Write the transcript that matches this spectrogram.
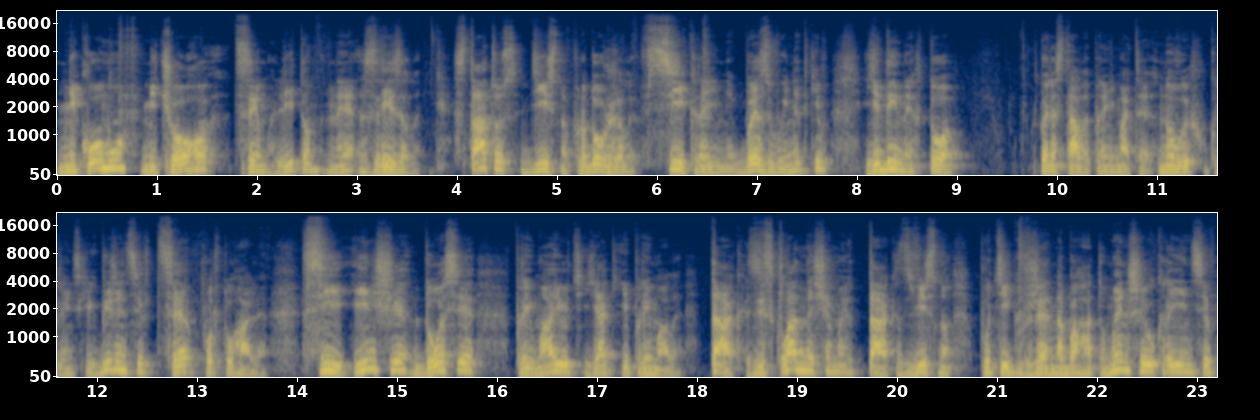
Нікому нічого цим літом не зрізали. Статус дійсно продовжили всі країни без винятків. Єдине, хто перестали приймати нових українських біженців, це Португалія. Всі інші досі приймають, як і приймали. Так, зі складнощами, так, звісно, потік вже набагато менший українців,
